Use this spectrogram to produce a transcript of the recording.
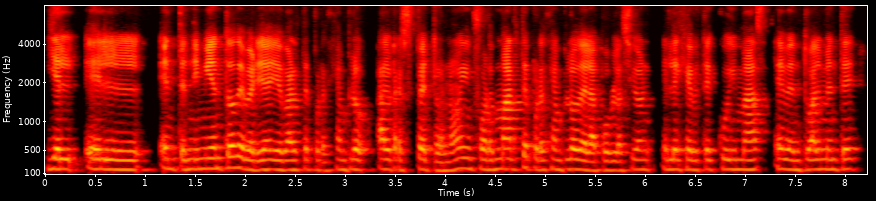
Y el, el entendimiento debería llevarte, por ejemplo, al respeto, ¿no? Informarte, por ejemplo, de la población LGBTQI eventualmente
